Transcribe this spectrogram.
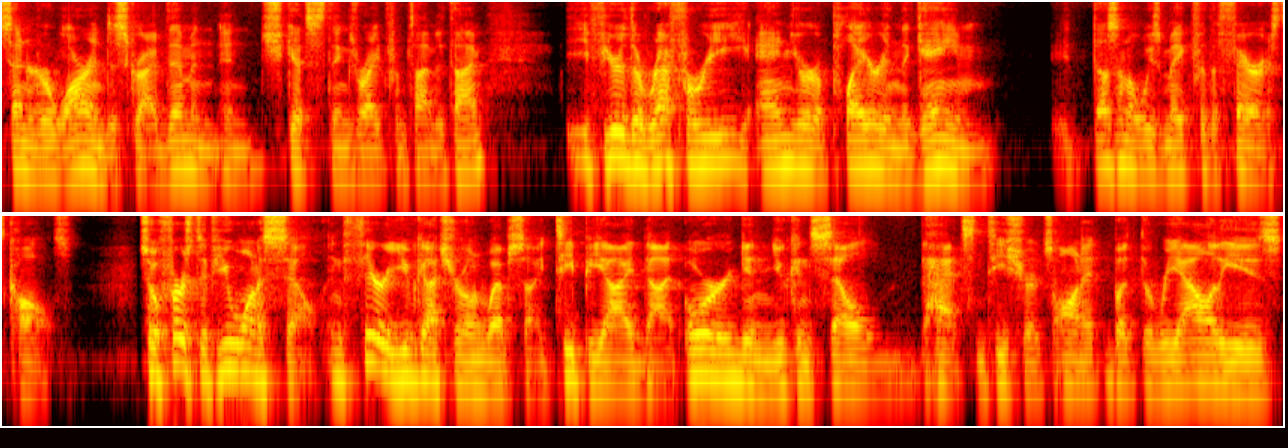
Senator Warren described them, and, and she gets things right from time to time. If you're the referee and you're a player in the game, it doesn't always make for the fairest calls. So, first, if you want to sell, in theory, you've got your own website, tpi.org, and you can sell hats and t shirts on it. But the reality is,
